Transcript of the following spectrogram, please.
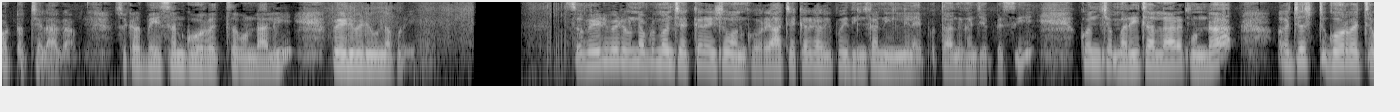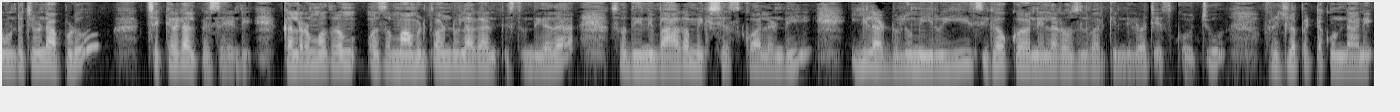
కొట్టొచ్చేలాగా. సో ఇక్కడ బేసన్ గోరువెచ్చగా ఉండాలి. వేడి వేడి ఉన్నప్పుడు సో వేడి వేడి ఉన్నప్పుడు మనం చక్కెర వేసాం అనుకోరు ఆ చక్కెర కరిగిపోయి ఇది ఇంకా నీళ్ళు నీళ్ళు అయిపోతుంది అందుకని చెప్పేసి కొంచెం మరీ చల్లారకుండా జస్ట్ గోరువెచ్చగా ఉంటుంది చూడండి అప్పుడు చక్కెర కలిపేసేయండి. కలర్ మాత్రం అసలు మామిడి పండు లాగా అనిపిస్తుంది కదా. సో దీన్ని బాగా మిక్స్ చేసుకోవాలండి. ఈ లడ్డూలు మీరు ఈజీగా ఒక నెల రోజుల వరకు నిల్వ చేసుకోవచ్చు. ఫ్రిడ్జ్లో పెట్టకుండానే.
